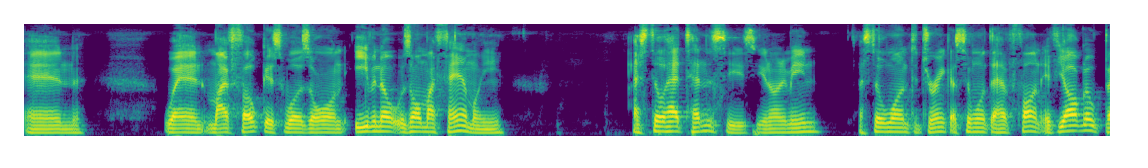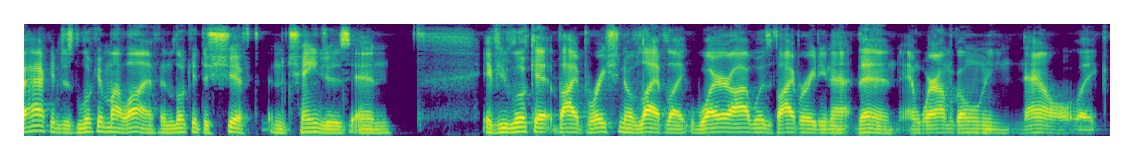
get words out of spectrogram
And when my focus was on, even though it was on my family, I still had tendencies. You know what I mean? I still wanted to drink. I still wanted to have fun. If y'all go back and just look at my life and look at the shift and the changes and if you look at vibration of life, like where I was vibrating at then and where I'm going now, like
